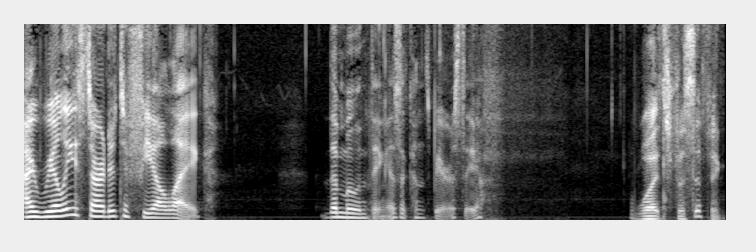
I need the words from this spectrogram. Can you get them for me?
I really started to feel like the moon thing is a conspiracy. What specific?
